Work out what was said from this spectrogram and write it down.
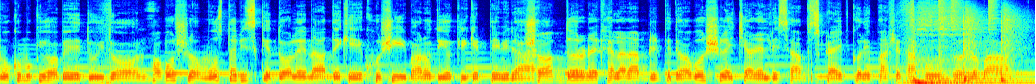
মুখোমুখি হবে দুই দল। অবশ্য মুস্তাফিজকে দলে না দেখে খুশি ভারতীয় ক্রিকেট প্রেমীরা। সব ধরনের খেলার আপডেট পেতে অবশ্যই চ্যানেলটি সাবস্ক্রাইব করে পাশে থাকুন। ধন্যবাদ।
